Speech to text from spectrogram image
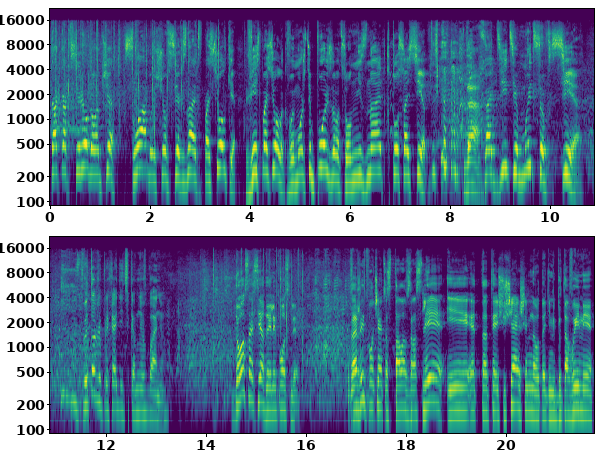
так как Серега вообще слабо еще всех знает в поселке, весь поселок вы можете пользоваться, он не знает, кто сосед. Да. Ходите мыться все. Вы тоже приходите ко мне в баню. До соседа или после? Твоя жизнь, получается, стала взрослее, и это ты ощущаешь именно вот этими бытовыми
